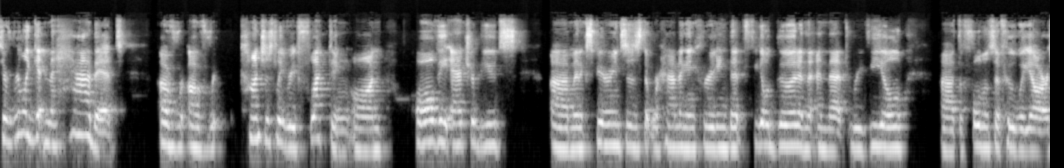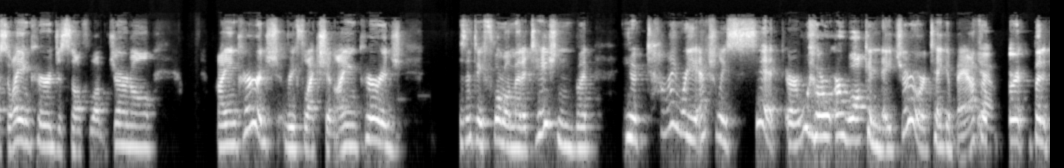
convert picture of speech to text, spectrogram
to really get in the habit of of re- consciously reflecting on all the attributes um, and experiences that we're having and creating that feel good and, and that reveal uh, the fullness of who we are. So i encourage a self-love journal. I encourage reflection. I encourage doesn't have to be formal meditation but you know time where you actually sit or or, or walk in nature or take a bath yeah. or, or, but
